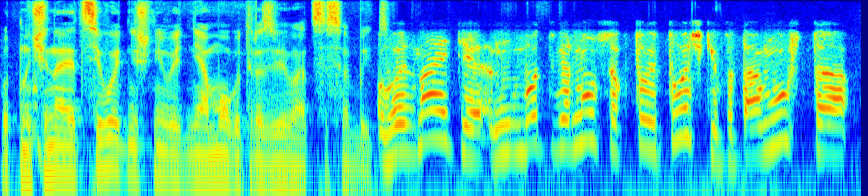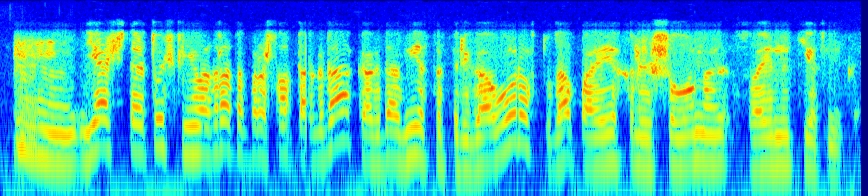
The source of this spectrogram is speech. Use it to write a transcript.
вот начиная от сегодняшнего дня, могут развиваться события? Вы знаете, ну, вот вернуться к той точке, потому что я считаю, точка невозврата прошла тогда, когда вместо переговоров туда поехали эшелоны с военной техникой.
